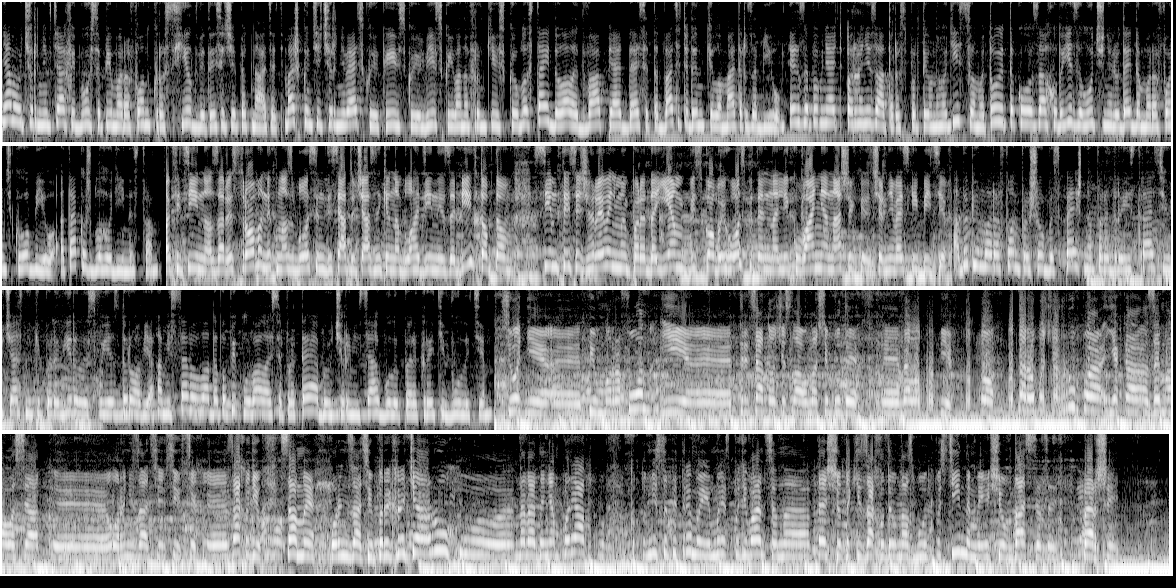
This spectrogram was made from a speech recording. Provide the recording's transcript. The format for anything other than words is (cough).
Днями у Чернівцях відбувся півмарафон Кросхіл 2015. Мешканці Чернівецької, Київської, Львівської, Івано-Франківської областей долали 2, 5, 10 та 21 кілометр забігу. Як запевняють організатори спортивного дійства, метою такого заходу є залучення людей до марафонського бігу, а також благодійництва. Офіційно зареєстрованих у нас було 70 учасників на благодійний забіг. Тобто 7 тисяч гривень ми передаємо в військовий госпіталь на лікування наших чернівецьких бійців. Аби півмарафон пройшов безпечно, перед реєстрацією учасники перевірили своє здоров'я. А місцева влада попіклувалася про те, аби у Чернівцях були перекриті вулиці. Сьогодні е, півмарафон і е, 30 числа у нас ще буде е, велопробіг. Тобто одна робоча група, яка займалася е, організацією всіх цих е, заходів, саме організацією перекриття руху, е, наведенням порядку. Тобто місто підтримує. і Ми сподіваємося на те, що такі заходи у нас будуть постійними. Якщо вдасться цей перший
